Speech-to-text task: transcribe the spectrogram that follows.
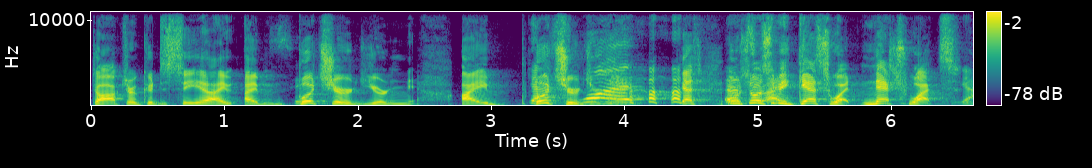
Doctor, good to see you. I, I butchered your. n- I butchered your name. Yes, it was That's supposed to be guess what? Nesh what? Yeah.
